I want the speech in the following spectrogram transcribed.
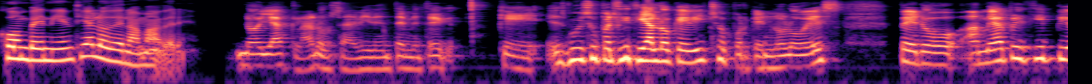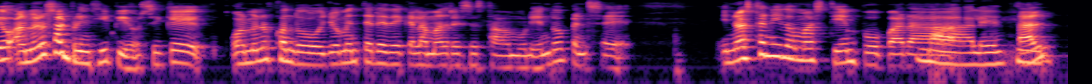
conveniencia lo de la madre. No, ya claro, o sea, evidentemente que es muy superficial lo que he dicho porque no lo es, pero a mí al principio, al menos al principio, sí que, o al menos cuando yo me enteré de que la madre se estaba muriendo, pensé, ¿y no has tenido más tiempo para tal?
